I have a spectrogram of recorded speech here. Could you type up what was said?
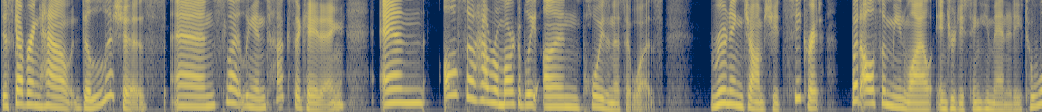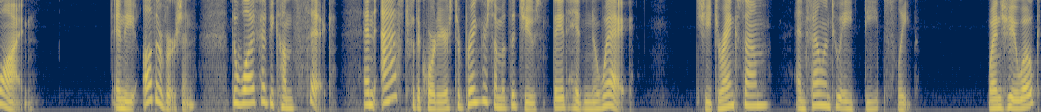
discovering how delicious and slightly intoxicating, and also how remarkably unpoisonous it was, ruining Jamshid's secret, but also meanwhile introducing humanity to wine. In the other version, the wife had become sick and asked for the courtiers to bring her some of the juice they had hidden away. She drank some and fell into a deep sleep. When she awoke,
